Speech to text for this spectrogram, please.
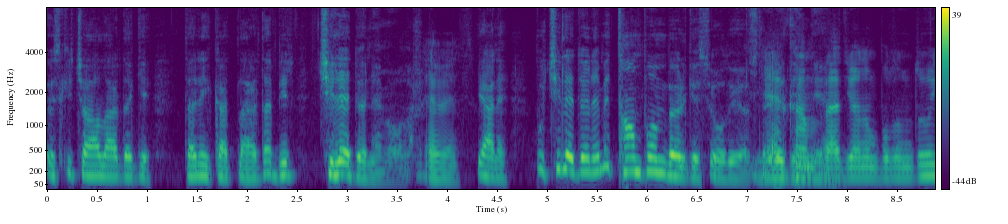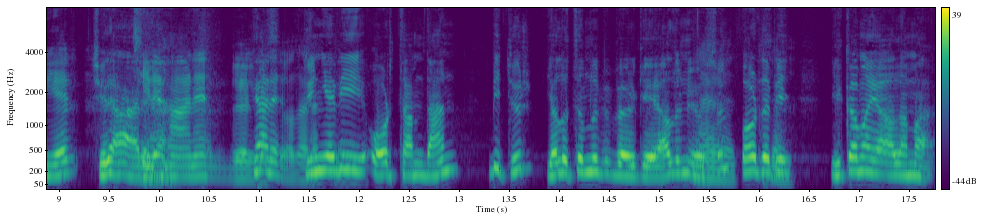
eski çağlardaki tarikatlarda bir çile dönemi olur. Evet. Yani bu çile dönemi tampon bölgesi oluyor. İşte Erkam diye. Radyo'nun bulunduğu yer Çilehane. Çilehane bölgesi Yani olarak. dünyevi ortamdan bir tür yalıtımlı bir bölgeye alınıyorsun. Evet, Orada güzel. bir yıkama yağlama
